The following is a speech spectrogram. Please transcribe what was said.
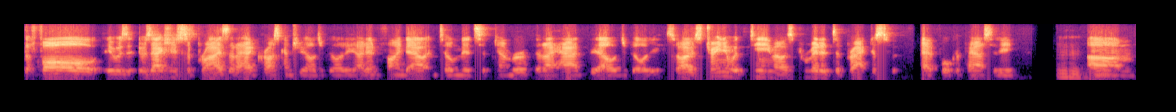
the fall, it was, it was actually a surprise that I had cross country eligibility. I didn't find out until mid September that I had the eligibility. So I was training with the team. I was permitted to practice at full capacity. hmm Um,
